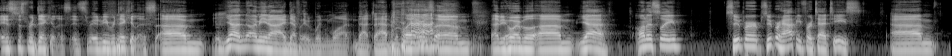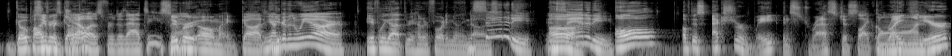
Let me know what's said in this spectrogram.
it's just ridiculous. It's it'd be ridiculous. Um, yeah, no, I mean, I definitely wouldn't want that to happen to players. um, that'd be horrible. Um, yeah, honestly, super super happy for Tatis. Um, go Super Padres, go. jealous for Tatis. Super. man. Oh my god. He's younger than we are. if we got three hundred forty million dollars, Insanity. Oh. Insanity. all of this extra weight and stress, just like gone. right here,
